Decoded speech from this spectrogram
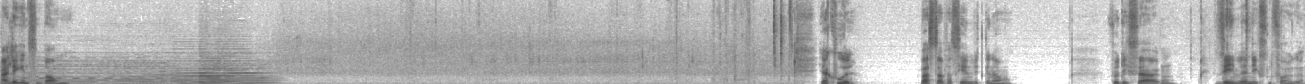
Alle gehen zum Baum? Ja, cool. Was da passieren wird genau, würde ich sagen, sehen wir in der nächsten Folge.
